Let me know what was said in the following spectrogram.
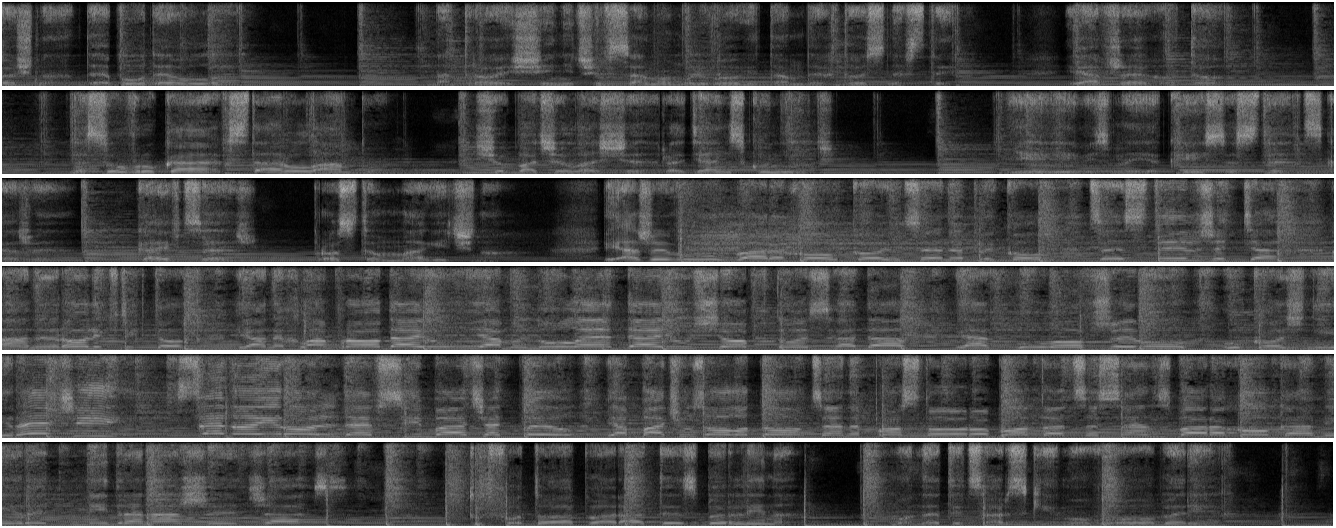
точно, де буде улов На Троєщині чи в самому Львові, там, де хтось не встиг, я вже готов. Несу в руках стару лампу, що бачила ще радянську ніч. Її візьме якийсь естет, скаже, кайф це ж просто магічно. Я живу барахолкою, це не прикол, це стиль життя, а не ролик в Тікток. Я не хлам продаю, я минуле даю, щоб хтось згадав, як було вживу у кожній речі. Сцена і де всі бачать пил, я бачу золото, це не просто робота, це сенс барахолка, мій ритм, мій дренаж фотоапарати з Берліна, монети царські, мов оберіг.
